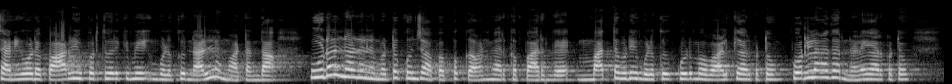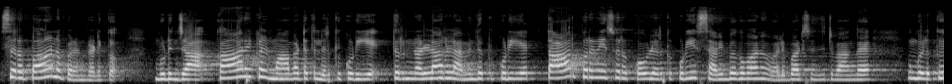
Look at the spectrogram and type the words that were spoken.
சனியோட பார்வையை பொறுத்த வரைக்குமே உங்களுக்கு நல்ல மாற்றம் தான். உடல் நலனில் மட்டும் கொஞ்சம் அப்பப்போ கவனமாக இருக்க பாருங்க. மற்றபடி உங்களுக்கு குடும்ப வாழ்க்கையாக இருக்கட்டும் பொருளாதார நிலையாக இருக்கட்டும் சிறப்பான பலன் கிடைக்கும். முடிஞ்சா காரைக்கால் மாவட்டத்தில் இருக்கக்கூடிய திருநள்ளாறில் அமைந்திருக்கக்கூடிய தார்புரணேஸ்வரர் கோவில் இருக்கக்கூடிய சனி பகவானை வழிபாடு செஞ்சுட்டு வாங்க. உங்களுக்கு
